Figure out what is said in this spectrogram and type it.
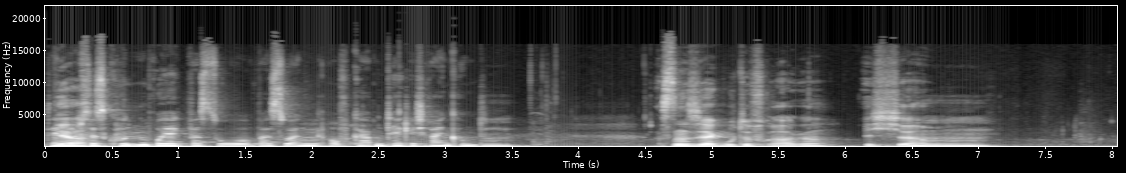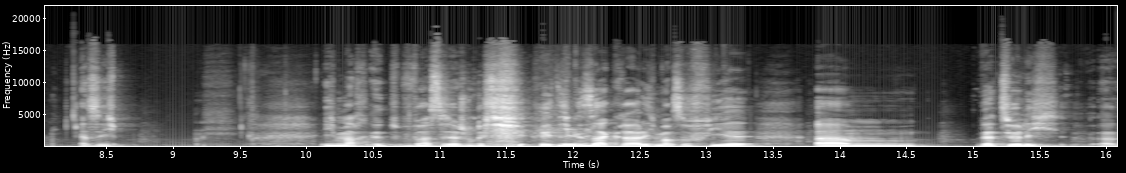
dein Ja. liebstes Kundenprojekt, was so, was so an Aufgaben täglich reinkommt? Das ist eine sehr gute Frage. Ich, ähm, also ich, ich mache, du hast es ja schon richtig, richtig gesagt gerade, ich mache so viel. Ähm, natürlich, äh,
